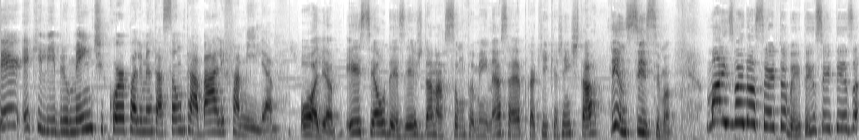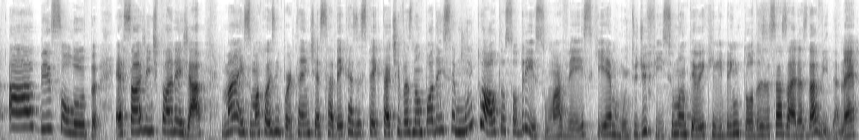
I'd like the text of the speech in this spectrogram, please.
ter equilíbrio mente, corpo, alimentação, trabalho e família. Olha, esse é o desejo da nação também nessa época aqui que a gente tá tensíssima. Mas vai dar certo também, tenho certeza absoluta. É só a gente planejar. Mas uma coisa importante é saber que as expectativas não podem ser muito altas sobre isso, uma vez que é muito difícil manter o equilíbrio em todas essas áreas da vida, né?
